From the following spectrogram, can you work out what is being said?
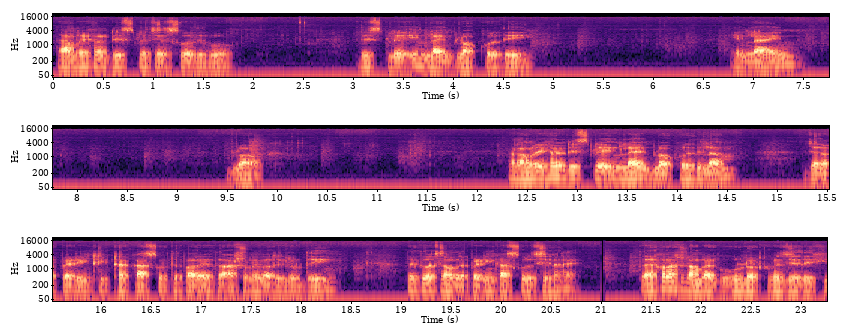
তাই আমরা এখানে ডিসপ্লে চেঞ্জ করে দিব। ডিসপ্লে ইনলাইন ব্লক করে দিই। ইনলাইন ব্লক আর আমরা এখানে ডিসপ্লে ইনলাইন ব্লক করে দিলাম, যেন প্যাডিং ঠিকঠাক কাজ করতে পারে, তো আসুন এবার রিলোড দিই। দেখতে পাচ্ছেন আমাদের প্যাডিং কাজ করেছে এখানে। তো এখন আসলে আমরা গুগল ডট কমে যেয়ে দেখি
